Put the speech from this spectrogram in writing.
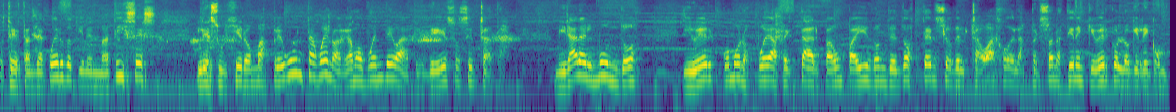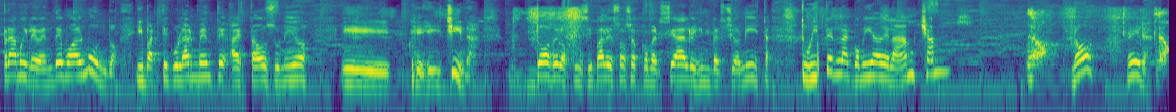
¿Ustedes están de acuerdo? ¿Tienen matices? ¿Les surgieron más preguntas? Bueno, hagamos buen debate. De eso se trata. Mirar al mundo y ver cómo nos puede afectar para un país donde dos tercios del trabajo de las personas tienen que ver con lo que le compramos y le vendemos al mundo, y particularmente a Estados Unidos y, y China. Dos de los principales socios comerciales, inversionistas. ¿Tuviste en la comida de la AmCham? No, ¿No? Mira. no.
